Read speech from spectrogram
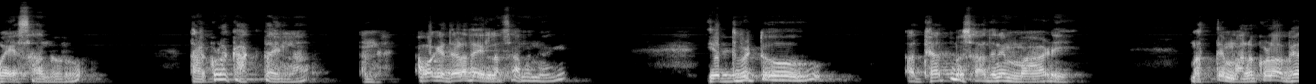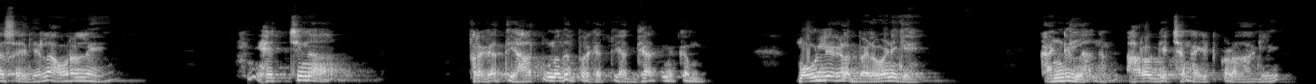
ವಯಸ್ಸಾದವರು ತಡ್ಕೊಳಕ್ ಆಗ್ತಾ ಇಲ್ಲ ಅಂದ್ರೆ. ಅವಾಗ ಎದ್ದೇಳದೇ ಇಲ್ಲ ಸಾಮಾನ್ಯವಾಗಿ. ಎದ್ಬಿಟ್ಟು ಅಧ್ಯಾತ್ಮ ಸಾಧನೆ ಮಾಡಿ ಮತ್ತೆ ಮಲ್ಕೊಳ್ಳೋ ಅಭ್ಯಾಸ ಇದೆಯಲ್ಲ ಅವರಲ್ಲಿ ಹೆಚ್ಚಿನ ಪ್ರಗತಿ, ಆತ್ಮದ ಪ್ರಗತಿ, ಆಧ್ಯಾತ್ಮಿಕ ಮೌಲ್ಯಗಳ ಬೆಳವಣಿಗೆ ಕಂಡಿಲ್ಲ ನಮ್ಮ ಆರೋಗ್ಯ ಚೆನ್ನಾಗಿಟ್ಕೊಳ್ಳೋದಾಗ್ಲಿ,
